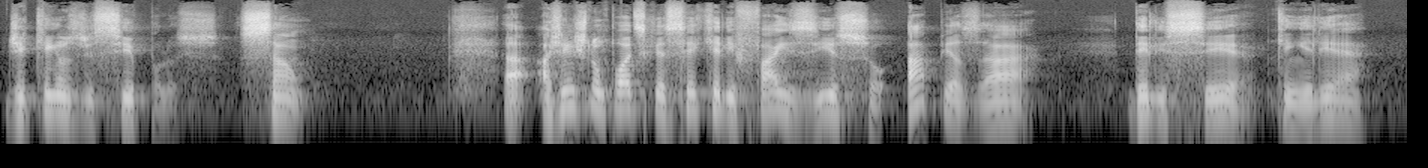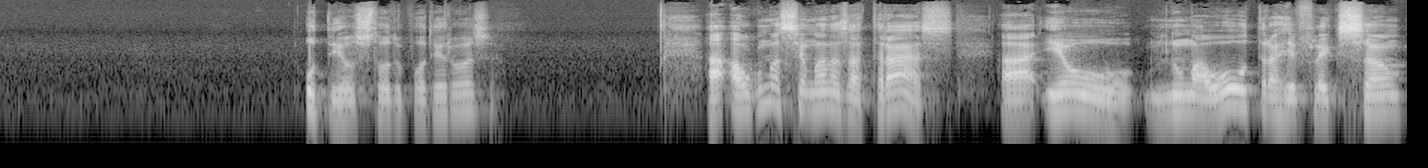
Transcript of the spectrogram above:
de quem os discípulos são, a gente não pode esquecer que ele faz isso apesar dele ser quem ele é o Deus Todo-Poderoso. Há algumas semanas atrás, eu, numa outra reflexão,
